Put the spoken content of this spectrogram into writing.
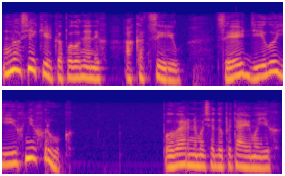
У нас є кілька полонених акацирів. Це діло їхніх рук. Повернемося, допитаємо їх.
